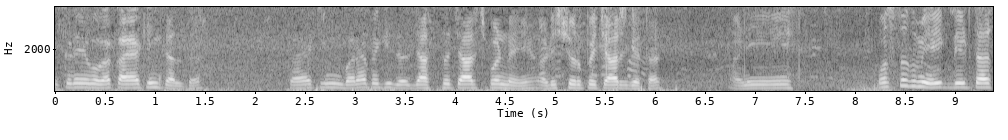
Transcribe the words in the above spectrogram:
इकडे बघा कायाकिंग चालतं. कायाकिंग बऱ्यापैकी ज- जास्त चार्ज पण नाही. अडीचशे रुपये चार्ज घेतात. आणि मस्त तुम्ही एक दीड तास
